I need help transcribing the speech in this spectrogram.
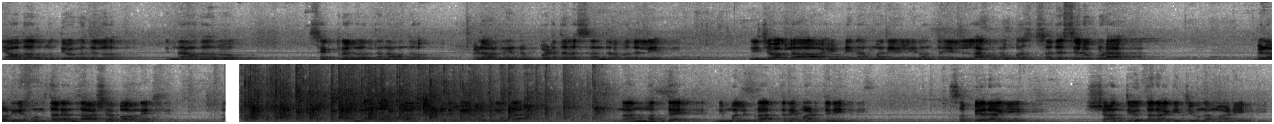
ಯಾವುದಾದ್ರೂ ಉದ್ಯೋಗದಲ್ಲೋ, ಇನ್ಯಾವುದಾದ್ರೂ ಸೆಕ್ಟ್ರಲ್ಲೋ ತನ್ನ ಒಂದು ಬೆಳವಣಿಗೆಯನ್ನು ಪಡೆದ ಸಂದರ್ಭದಲ್ಲಿ ನಿಜವಾಗ್ಲೂ ಆ ಹೆಣ್ಣಿನ ಮನೆಯಲ್ಲಿರುವಂಥ ಎಲ್ಲ ಕುಟುಂಬ ಸದಸ್ಯರು ಕೂಡ ಬೆಳವಣಿಗೆ ಹೊಂದ್ತಾರೆ ಅಂತ ಆಶಾಭಾವನೆ. ಸಮಯದ ಅವಕಾಶ ಕಡಿಮೆ ಇರೋದ್ರಿಂದ ನಾನು ಮತ್ತೆ ನಿಮ್ಮಲ್ಲಿ ಪ್ರಾರ್ಥನೆ ಮಾಡ್ತೀನಿ. ಸಭ್ಯರಾಗಿ, ಶಾಂತಿಯುತರಾಗಿ ಜೀವನ ಮಾಡಿ,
